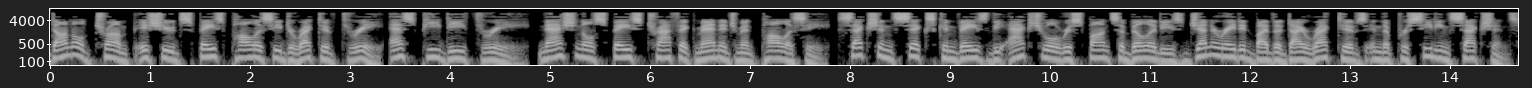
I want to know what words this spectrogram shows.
Donald Trump issued Space Policy Directive 3 (SPD3), National Space Traffic Management Policy. Section 6 conveys the actual responsibilities generated by the directives in the preceding sections,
